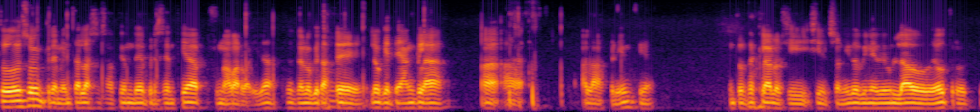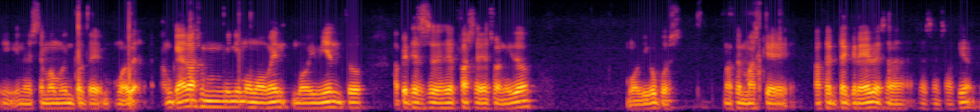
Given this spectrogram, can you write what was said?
Todo eso incrementa la sensación de presencia, pues una barbaridad. Es lo que te hace, lo que te ancla a, a- a la experiencia. Entonces, claro, si, si el sonido viene de un lado o de otro y en ese momento te mueve, aunque hagas un mínimo movimiento, a veces esa fase de sonido, como digo, pues no hacen más que hacerte creer esa, esa sensación.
